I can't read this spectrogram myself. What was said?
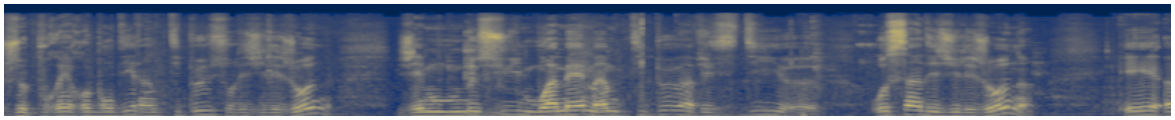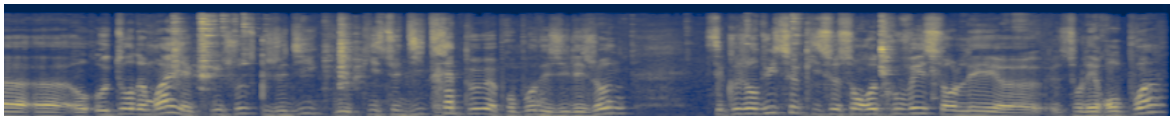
Je pourrais rebondir un petit peu sur les gilets jaunes. Je me suis moi-même un petit peu investi euh, au sein des gilets jaunes. Et euh, euh, autour de moi, il y a quelque chose que je dis, qui, qui se dit très peu à propos des gilets jaunes. C'est qu'aujourd'hui, ceux qui se sont retrouvés sur les, sur les ronds-points,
